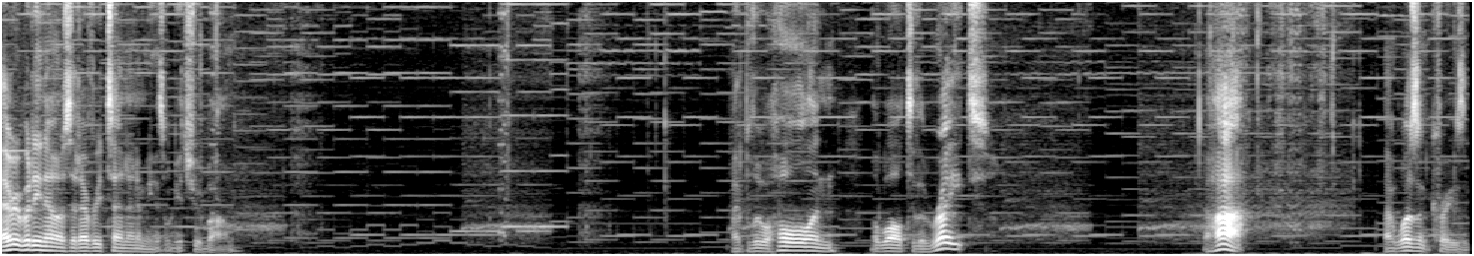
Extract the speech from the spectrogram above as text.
Everybody knows that every ten enemies will get you a bomb. I blew a hole in the wall to the right. Aha! I wasn't crazy.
